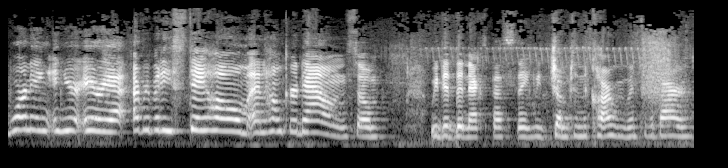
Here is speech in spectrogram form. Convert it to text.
warning in your area. Everybody, stay home and hunker down." So, we did the next best thing. We jumped in the car. We went to the barn.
